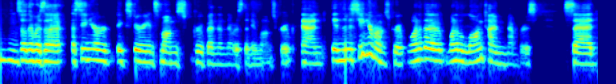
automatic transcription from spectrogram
Mm-hmm. So there was a, a senior experienced moms group, and then there was the new moms group. And in the senior moms group, one of the one of the longtime members said,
